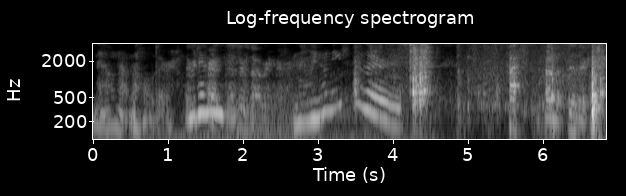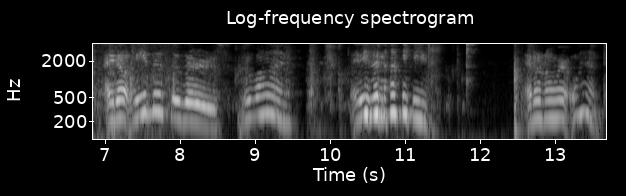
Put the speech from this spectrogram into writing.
No, not in the holder. There's a pair of scissors over here. No, I don't need scissors. Ha! Found the scissors. I don't need the scissors. Move on. I need the knife. I don't know where it went.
